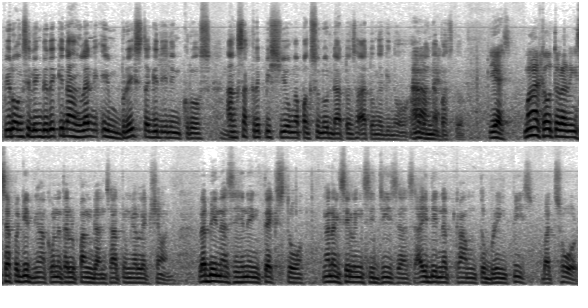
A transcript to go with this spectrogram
pero ang siling diri kinahanglan i-embrace tagid ining cross ang sakripisyo nga pagsunod naton sa aton nga Ginoo ano na Amen. pastor Yes. Mga kauturan ng isa pagid nga ako natalupangdan sa atong nga leksyon. Labi na sa hining teksto nga nagsiling si Jesus, I did not come to bring peace, but sword.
